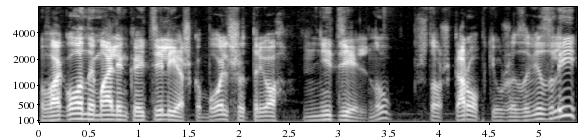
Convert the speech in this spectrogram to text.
вагон и маленькая тележка, больше трех недель. Ну, что ж, коробки уже завезли,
